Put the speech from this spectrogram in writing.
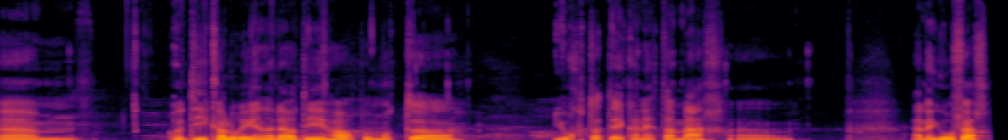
Um, og de kaloriene der, de har på en måte gjort at jeg kan ete mer uh, enn jeg gjorde før.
